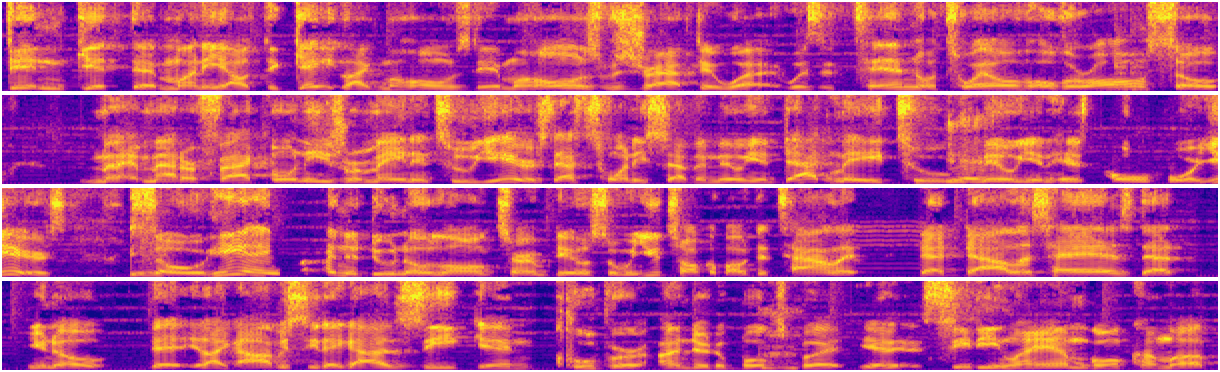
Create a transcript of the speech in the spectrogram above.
didn't get that money out the gate like Mahomes did. Mahomes was drafted what was it 10 or 12 overall? So matter of fact on these remaining 2 years that's 27 million. Dak made two Yeah. million his whole 4 years. So he ain't to do no long-term deal. So when you talk about the talent that Dallas has that you know that like obviously they got Zeke and Cooper under the books, mm-hmm. but yeah, CeeDee Lamb gonna come up.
